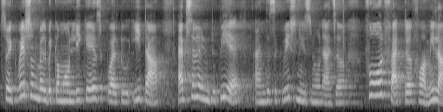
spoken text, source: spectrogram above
so equation will become only K is equal to eta epsilon into PF and this equation is known as a 4 factor formula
